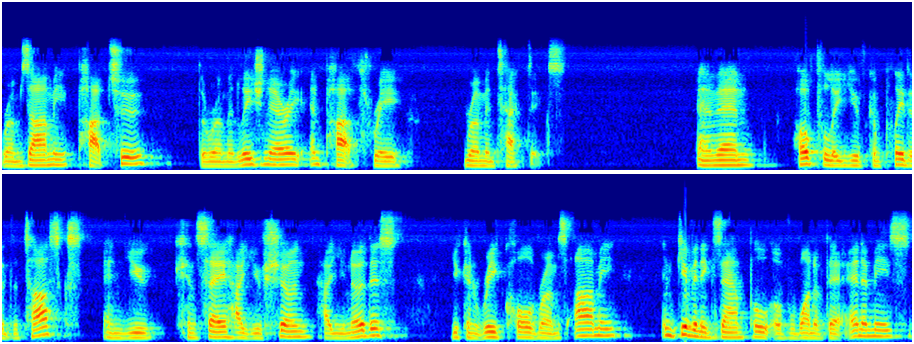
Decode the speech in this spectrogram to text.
Rome's army, part two, the Roman legionary, and part three, Roman tactics. And then hopefully you've completed the tasks and you can say how you've shown how you know this. You can recall Rome's army and give an example of one of their enemies.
